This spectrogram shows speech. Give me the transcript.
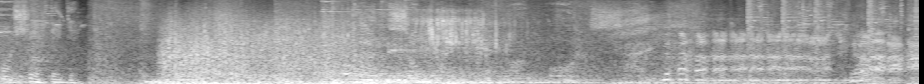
You never felt more shit, did you?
